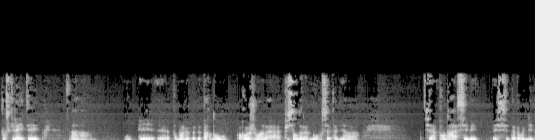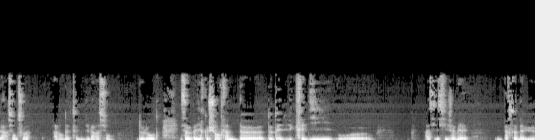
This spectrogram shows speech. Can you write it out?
pour ce qu'il a été. Euh, et euh, pour moi, le, le, pardon rejoint la puissance de l'amour, c'est-à-dire euh, c'est apprendre à s'aimer et c'est d'abord une libération de soi avant d'être une libération de l'autre. Et ça ne veut pas dire que je suis en train de, donner du crédit ou hein, si, jamais une personne a eu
